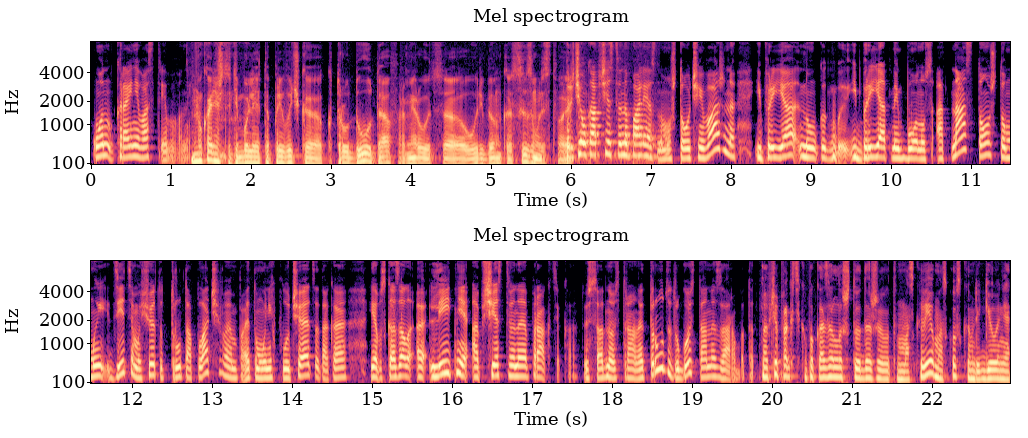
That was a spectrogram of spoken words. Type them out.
он крайне востребованный. Ну, конечно, тем более эта привычка к труду да, формируется у ребенка с измольства. Причем к общественно полезному, что очень важно, и, прия... ну, как бы, и приятный бонус от нас в том, что мы детям еще этот труд оплачиваем, поэтому у них получается такая, я бы сказала, э, летняя общественная практика. То есть, с одной стороны, труд, с другой стороны, заработок. Вообще практика показала, что даже вот в Москве, в московском регионе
